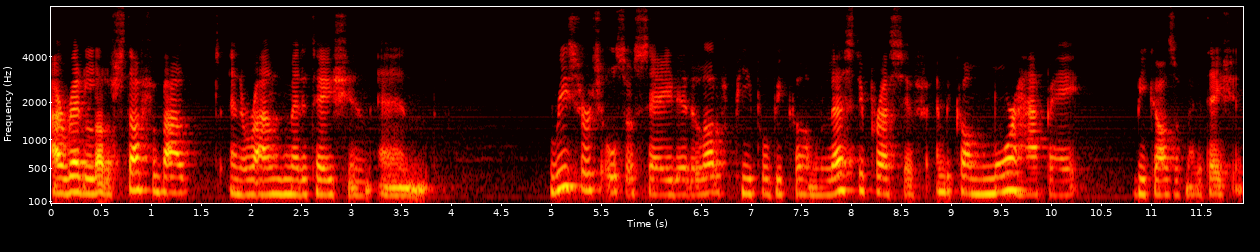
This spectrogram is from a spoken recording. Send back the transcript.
I read a lot of stuff about and around meditation, and research also say that a lot of people become less depressive and become more happy because of meditation.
